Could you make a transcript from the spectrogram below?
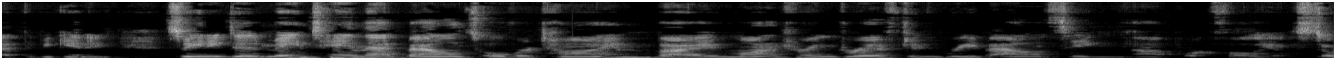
at the beginning. So you need to maintain that balance over time by monitoring drift and rebalancing uh, portfolios. So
